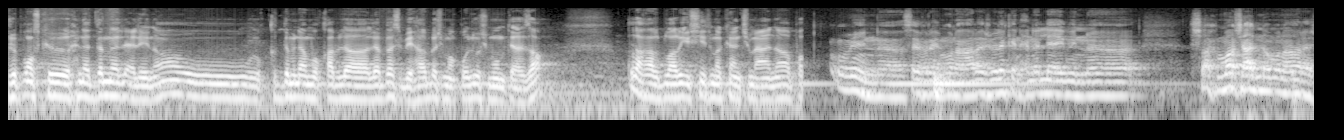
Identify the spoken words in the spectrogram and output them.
جو بونس كو حنا درنا اللي علينا وقدمنا مقابله لاباس بها باش ما نقولوش ممتازه الله غالب لا ريوسيت ما كانتش معنا وين سي فري منعرج ولكن حنا اللاعبين شاك ماتش عندنا منعرج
